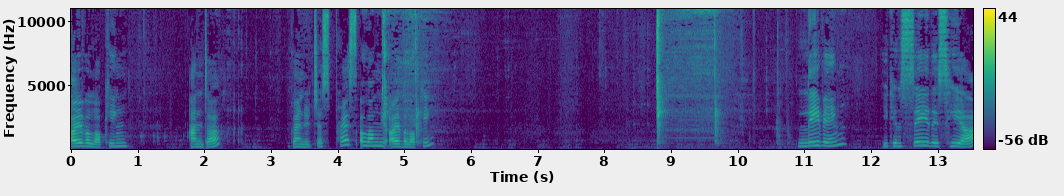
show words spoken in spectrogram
overlocking under. We're going to just press along the overlocking. Leaving, you can see this here,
